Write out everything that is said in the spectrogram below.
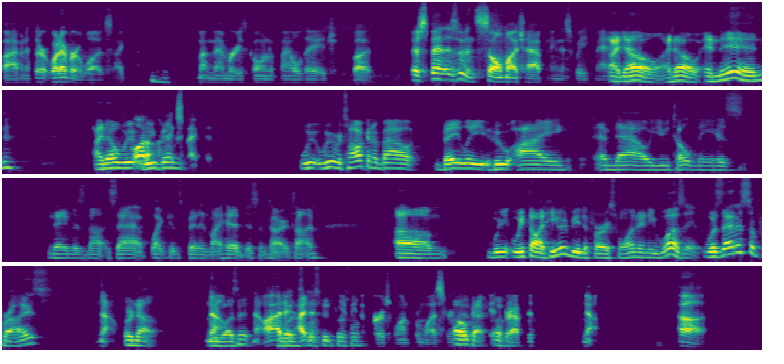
five and a third, whatever it was. I, Mhm. my memory's going with my old age, but there's been there's been so much happening this week, man. I know, I know. And then I know we, we've been unexpected. we, we were talking about Bailey, who I am now. You told me his name is not Zap, like it's been in my head this entire time. Um, we we thought he would be the first one, and he wasn't. Was that a surprise No, or no? no, wasn't? No, I He didn't. I didn't be the first one? the first one from Western. Oh, okay, okay. drafted. No. Uh,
